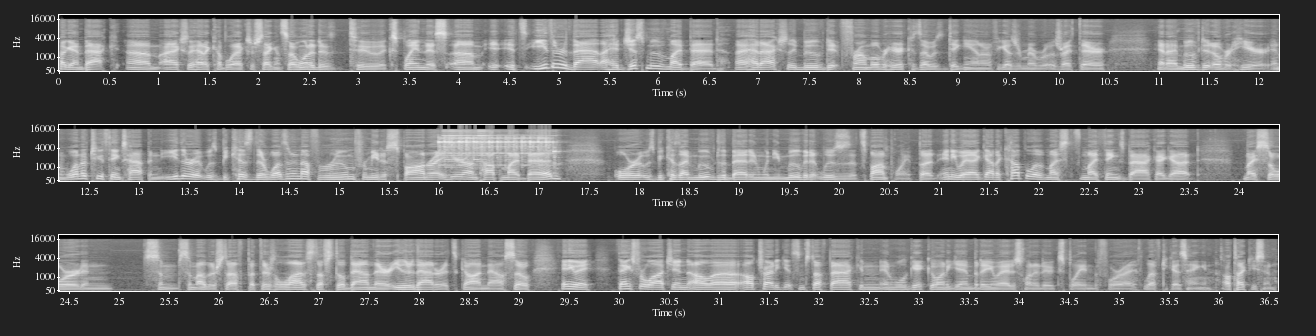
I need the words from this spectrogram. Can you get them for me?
Okay, I'm back. Um, I actually had a couple of extra seconds, so I wanted to, to explain this. Um, it, it's either that I had just moved my bed. I had actually moved it from over here because I was digging. I don't know if you guys remember. It was right there. And I moved it over here. And one of two things happened. Either it was because there wasn't enough room for me to spawn right here on top of my bed, or it was because I moved the bed and when you move it, it loses its spawn point. But anyway, I got a couple of my, my things back. I got my sword and some some other stuff, but there's a lot of stuff still down there. Either that or it's gone now. So anyway, thanks for watching. I'll uh, I'll try to get some stuff back and, and we'll get going again. But anyway, I just wanted to explain before I left you guys hanging. I'll talk to you soon.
